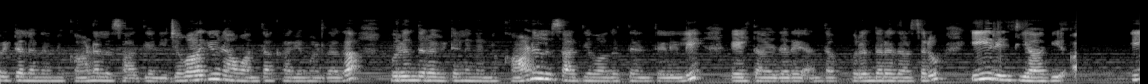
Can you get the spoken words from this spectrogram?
ವಿಠಲನನ್ನು ಕಾಣಲು ಸಾಧ್ಯ. ನಿಜವಾಗಿಯೂ ನಾವು ಅಂತ ಕಾರ್ಯ ಮಾಡಿದಾಗ ಪುರಂದರ ವಿಠಲನನ್ನು ಕಾಣಲು ಸಾಧ್ಯವಾಗುತ್ತೆ ಅಂತೇಳಿ ಇಲ್ಲಿ ಹೇಳ್ತಾ ಇದ್ದಾರೆ ಅಂತ ಪುರಂದರದಾಸರು ಈ ರೀತಿಯಾಗಿ ಈ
